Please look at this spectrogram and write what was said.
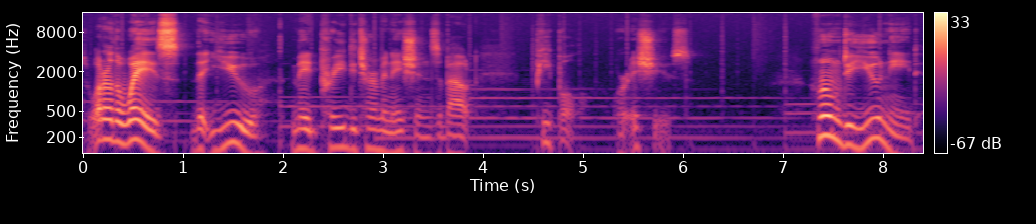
So, what are the ways that you made predeterminations about people or issues? Whom do you need?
